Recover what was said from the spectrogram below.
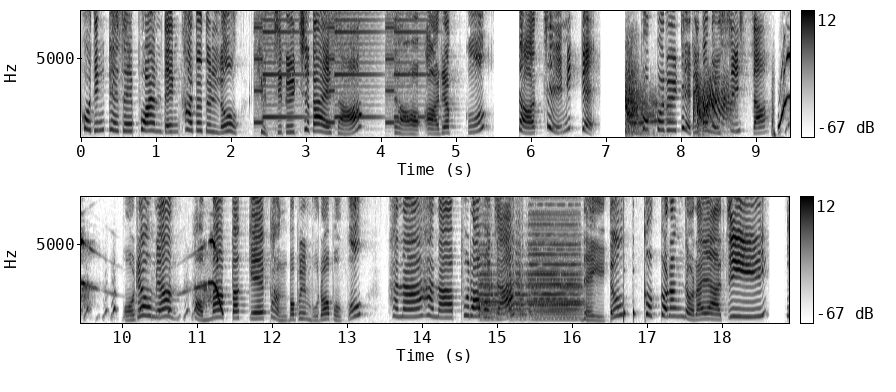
코딩 펫에 포함된 카드들로 규칙을 추가해서 더 어렵고 더 재밌게 코코를 데리고 놀 수 있어. 어려우면 엄마 아빠께 방법을 물어보고 하나하나 풀어보자. 내일도 코코랑 놀아야지. 으,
